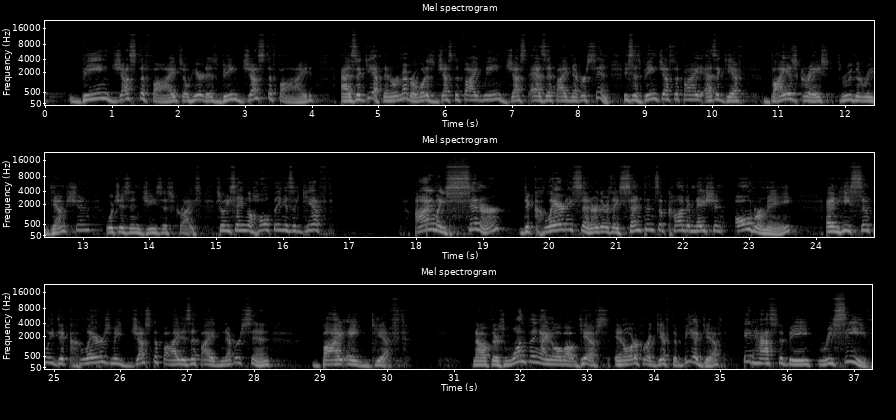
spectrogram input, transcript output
being justified, so here it is, being justified as a gift. And remember, what does justified mean? Just as if I'd never sinned. He says, being justified as a gift by his grace through the redemption which is in Jesus Christ. So he's saying the whole thing is a gift. I'm a sinner, declared a sinner. There's a sentence of condemnation over me and he simply declares me justified as if I had never sinned by a gift. Now, if there's one thing I know about gifts, in order for a gift to be a gift, it has to be received.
